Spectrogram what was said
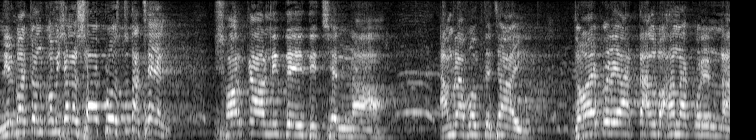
নির্বাচন কমিশনের সব প্রস্তুত আছেন। সরকার নির্দেশ দিচ্ছেন না। আমরা বলতে চাই, দয়া করে আর টাল বাহানা করেন না।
